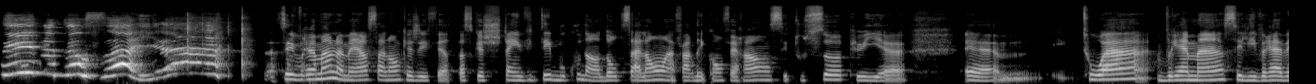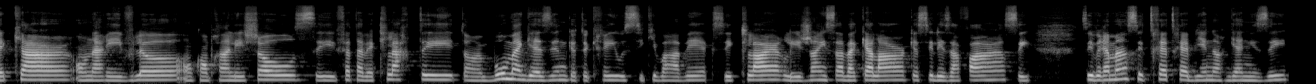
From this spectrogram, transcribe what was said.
Merci de dire ça! Yeah! C'est vraiment le meilleur salon que j'ai fait parce que je suis invitée beaucoup dans d'autres salons à faire des conférences et tout ça. Puis, euh, euh, toi, vraiment, c'est livré avec cœur. On arrive là, on comprend les choses. C'est fait avec clarté. Tu as un beau magazine que tu créé aussi qui va avec. C'est clair. Les gens, ils savent à quelle heure que c'est les affaires. C'est c'est vraiment, c'est très, très bien organisé.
